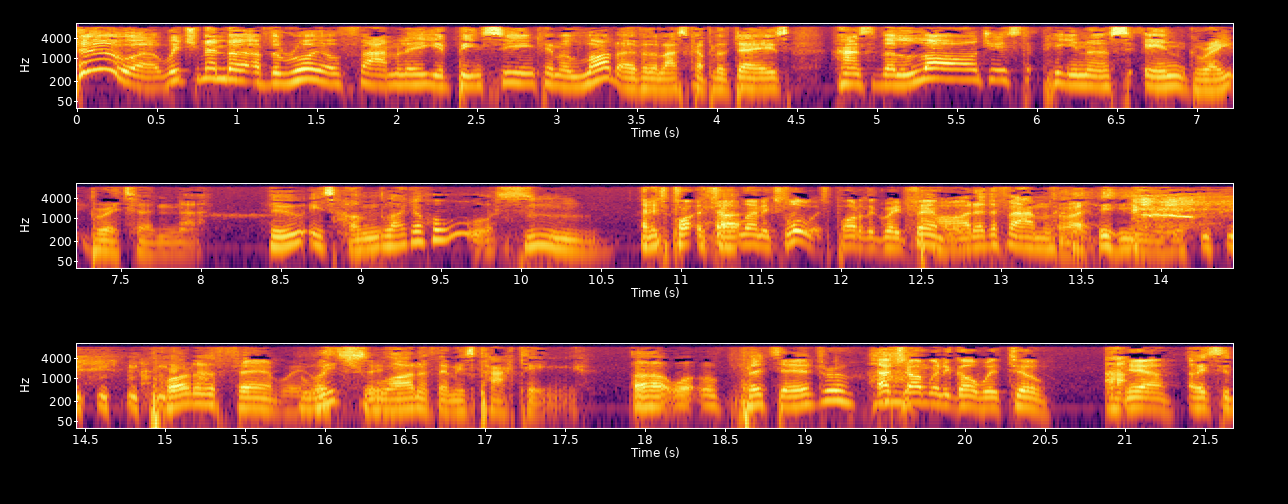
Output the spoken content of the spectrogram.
Who, uh, which member of the royal family, you've been seeing him a lot over the last couple of days, has the largest penis in Great Britain? Who is hung like a horse? And it's part. It's Uh, Lennox Lewis, part of the great family. Part of the family. Part of the family. Let's Which see. one of them is packing? Uh, wha- Prince Andrew? That's what I'm going to go with too. Yeah. Oh, it's a,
